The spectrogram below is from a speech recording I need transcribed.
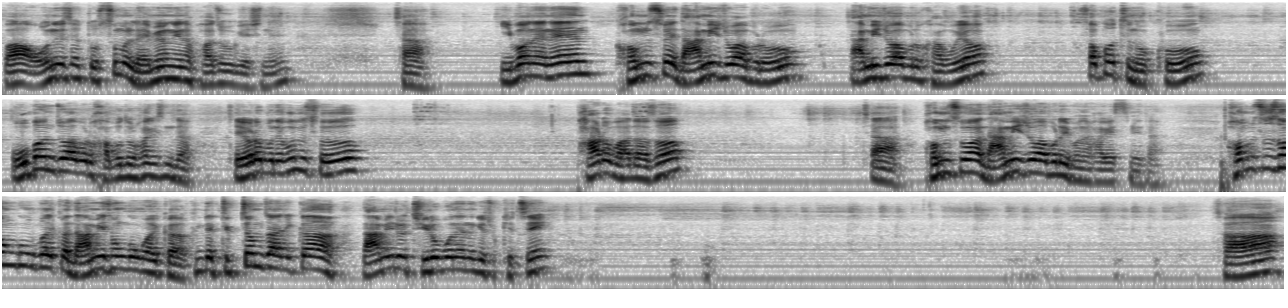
와 어느새 또 24명이나 봐주고 계시네. 자 이번에는 검수의 나미 조합으로 나미 조합으로 가고요. 서포트 놓고 5번 조합으로 가보도록 하겠습니다. 자 여러분의 훈수 바로 받아서 자 검수와 나미 조합으로 이번에 가겠습니다. 검수 성공 갈까 나미 성공 갈까? 근데 득점자니까 나미를 뒤로 보내는 게 좋겠지? 자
